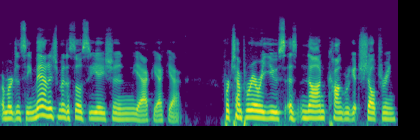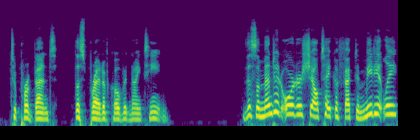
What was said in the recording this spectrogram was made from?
Emergency Management Association, yak, yak, yak, for temporary use as non congregate sheltering to prevent the spread of COVID 19. This amended order shall take effect immediately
